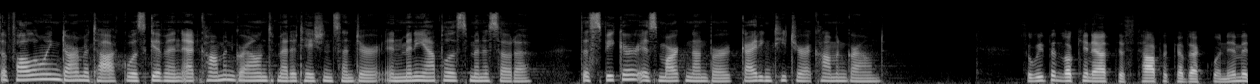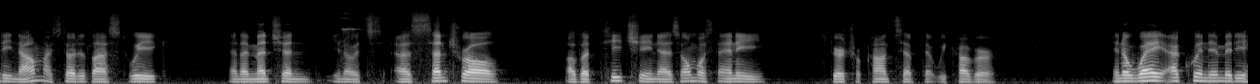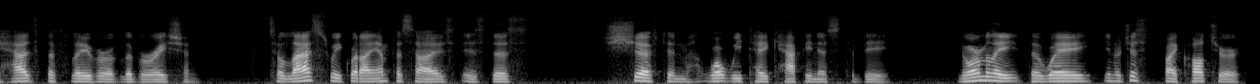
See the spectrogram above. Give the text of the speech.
The following Dharma talk was given at Common Ground Meditation Center in Minneapolis, Minnesota. The speaker is Mark Nunberg, guiding teacher at Common Ground. So, we've been looking at this topic of equanimity now. I started last week, and I mentioned, you know, it's as central of a teaching as almost any spiritual concept that we cover. In a way, equanimity has the flavor of liberation. So last week, what I emphasized is this shift in what we take happiness to be. Normally, the way, you know, just by culture,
